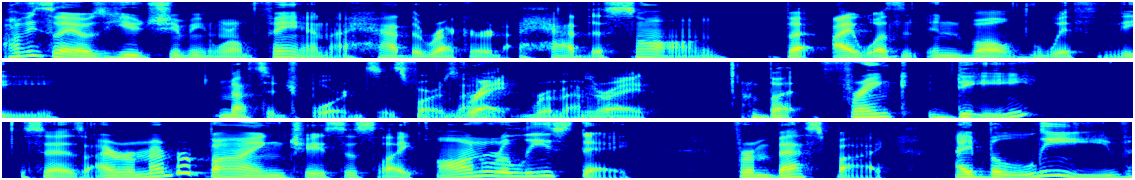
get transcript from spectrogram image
obviously, I was a huge Jimmy Eat World fan. I had the record, I had the song, but I wasn't involved with the message boards as far as Right. I remember. Right. But Frank D says, I remember buying Chase This Light on release day from Best Buy. I believe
